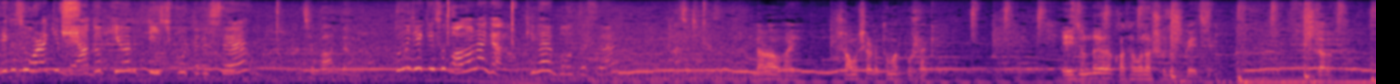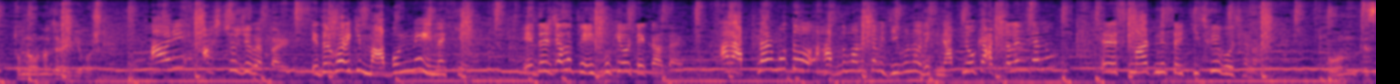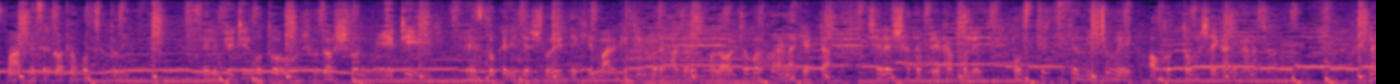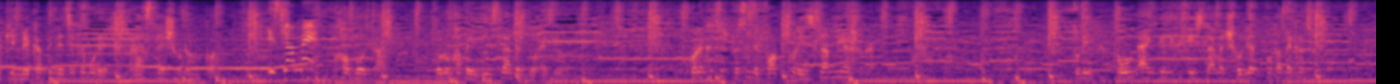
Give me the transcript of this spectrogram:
দেখেছ ওরা কি বেয়াদব কীভাবে টিচ করতেছে? আচ্ছা বাদ দাও। তুমি যে কিছু বলো না কেন? কীভাবে বলতেছে? আচ্ছা ঠিক আছে। দাঁড়াও ভাই সমস্যাটা তোমার পোশাকে। এই জন্যই ওরা কথা বলার সুযোগ পেয়েছে। চলো তোমরা অন্য জায়গায় গিয়ে বসো। আরে আশ্চর্য ব্যাপার। এদের ঘরে কি মা বোন নেই নাকি? এদের জ্বালা ফেসবুকেও টেকা দেয়। আর আপনার মতো হাবলু মানুষ আমি জীবনেও দেখিনি। আপনি ওকে আটকালেন কেন? এর স্মার্টনেস এর কিছুই বোঝে না। কোন স্মার্টনেসের কথা বলছো তুমি? সেলিব্রিটির মতো সুদর্শন মেয়েটি ফেসবুকে নিজের শরীর দেখে মার্কেটিং করে হাজারো ফলোয়ার জোগাড় করা নাকি একটা ছেলের সাথে ব্রেকআপ হলে বস্তির থেকে নিচু হয়ে অকথ্য ভাষায় গালি গালাজ করা? নাকি মেকআপে নিজেকে মুড়ে রাস্তায় শোডাউন করা? ইসলামে খবরদার কোনোভাবে ইসলামের দোহাই দিও কোনো কিছুর পেছনে ফট করে ইসলাম নিয়ে আসো কেন? তুমি কোন অ্যাঙ্গেল থেকে ইসলামের শরিয়াত মোতাবেক আছো?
